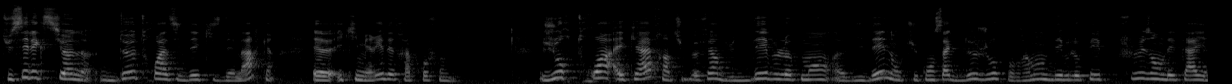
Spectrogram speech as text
Tu sélectionnes deux, trois idées qui se démarquent euh, et qui méritent d'être approfondies. Jour 3 et 4, hein, tu peux faire du développement d'idées. Donc tu consacres deux jours pour vraiment développer plus en détail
